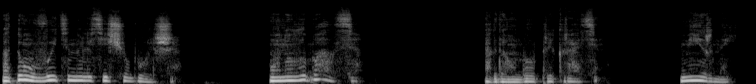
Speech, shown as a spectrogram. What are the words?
потом вытянулись еще больше. Он улыбался. Тогда он был прекрасен, мирный,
